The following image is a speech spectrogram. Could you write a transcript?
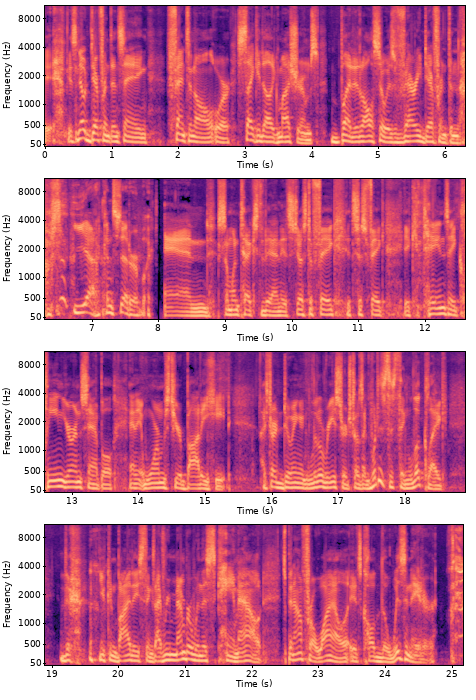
It's no different than saying fentanyl or psychedelic mushrooms, but it also is very different than those. Yeah, considerably. and someone texted in, it's just a fake. It's just fake. It contains a clean urine sample and it warms to your body heat. I started doing a little research because I was like, what does this thing look like? There, you can buy these things. I remember when this came out. It's been out for a while. It's called the Whizzinator.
